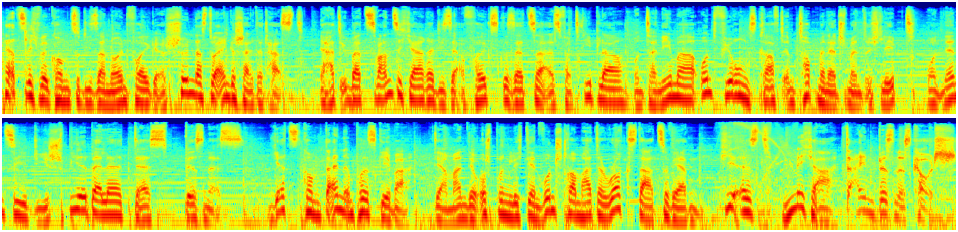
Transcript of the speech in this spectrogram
Herzlich willkommen zu dieser neuen Folge. Schön, dass du eingeschaltet hast. Er hat über 20 Jahre diese Erfolgsgesetze als Vertriebler, Unternehmer und Führungskraft im Topmanagement durchlebt und nennt sie die Spielbälle des Business. Jetzt kommt dein Impulsgeber, der Mann, der ursprünglich den Wunschtraum hatte, Rockstar zu werden. Hier ist Micha, Dein Business Coach.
